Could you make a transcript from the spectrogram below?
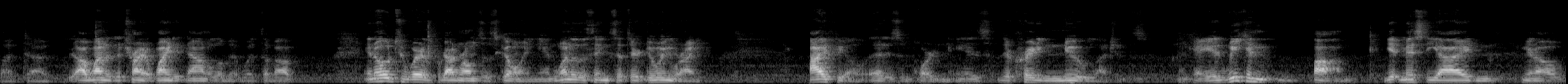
But uh, I wanted to try to wind it down a little bit with about an ode to where the Forgotten Realms is going. And one of the things that they're doing right, I feel that is important, is they're creating new legends. Okay, we can um, get misty eyed and you know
